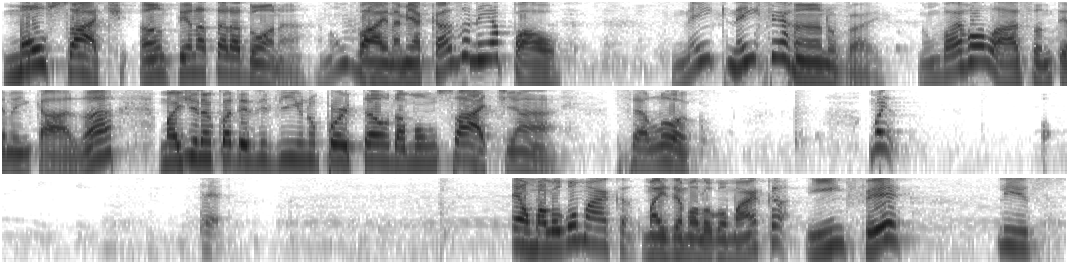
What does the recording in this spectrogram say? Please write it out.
Monsat, a antena taradona. Não vai, na minha casa nem a pau. Nem, nem ferrando, vai. Não vai rolar essa antena em casa. Ah? Imagina com adesivinho no portão da Monsat. Ah, você é louco? Mas. É, é uma logomarca, mas é uma logomarca infeliz.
